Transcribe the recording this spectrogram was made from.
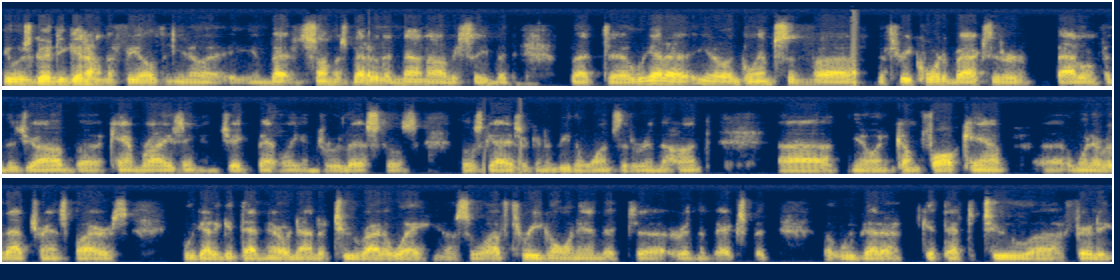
it was good to get on the field. You know, some is better than none, obviously, but but uh, we got a you know a glimpse of uh, the three quarterbacks that are battling for the job: uh, Cam Rising and Jake Bentley and Drew Lisk. Those those guys are going to be the ones that are in the hunt. Uh, you know, and come fall camp, uh, whenever that transpires, we got to get that narrowed down to two right away. You know, so we'll have three going in that uh, are in the mix, but but we've got to get that to two fairly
